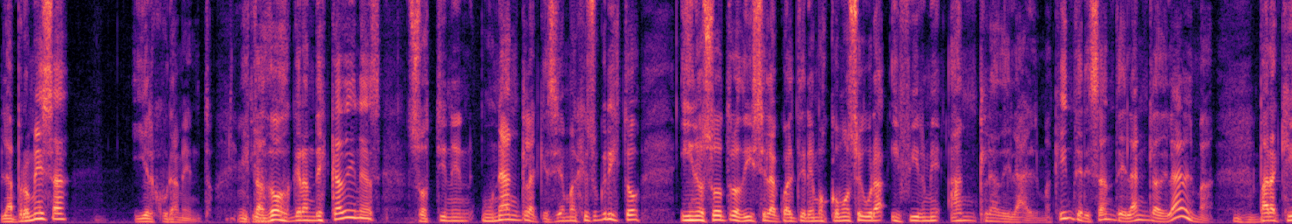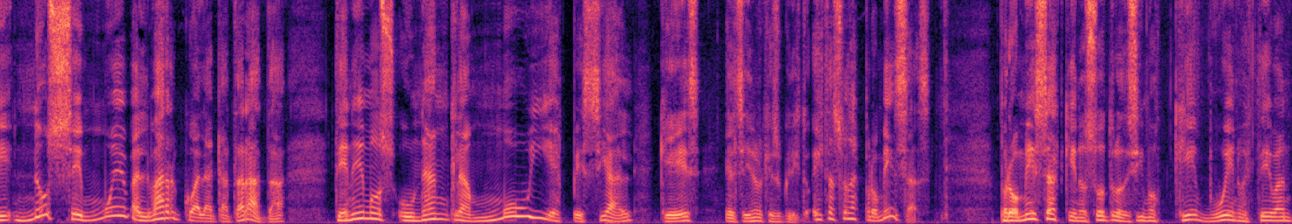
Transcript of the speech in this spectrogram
la promesa y el juramento. Estas dos grandes cadenas sostienen un ancla que se llama Jesucristo y nosotros dice la cual tenemos como segura y firme ancla del alma. Qué interesante el ancla del alma. Para que no se mueva el barco a la catarata, tenemos un ancla muy especial que es el Señor Jesucristo. Estas son las promesas. Promesas que nosotros decimos, qué bueno Esteban,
